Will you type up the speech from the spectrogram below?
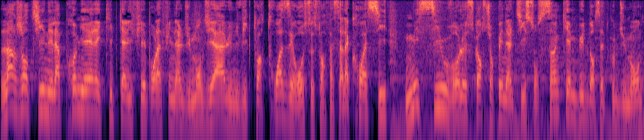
L'Argentine est la première équipe qualifiée pour la finale du mondial. Une victoire 3-0 ce soir face à la Croatie. Messi ouvre le score sur pénalty, son cinquième but dans cette Coupe du Monde.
